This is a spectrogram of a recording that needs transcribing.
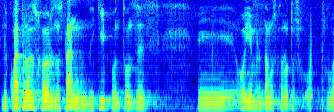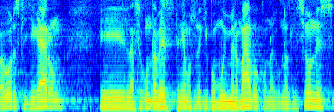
de cuatro de esos jugadores no están en equipo. Entonces, eh, hoy enfrentamos con otros jugadores que llegaron. Eh, la segunda vez teníamos un equipo muy mermado con algunas lesiones.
